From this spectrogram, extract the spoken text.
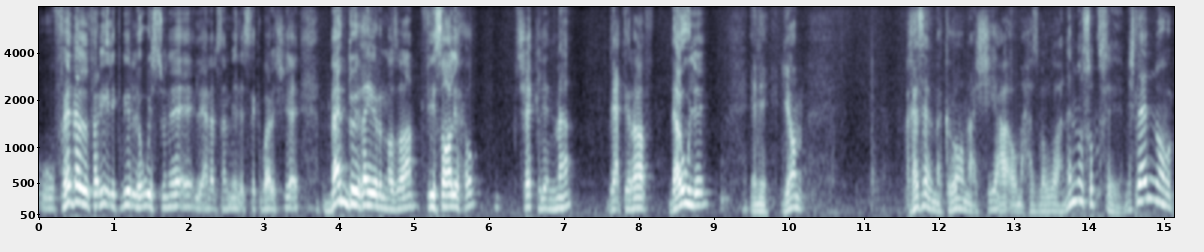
وفي الفريق الكبير اللي هو الثنائي اللي أنا بسميه الاستكبار الشيعي بده يغير النظام في صالحه بشكل ما باعتراف دولة. يعني اليوم غزل ماكرون مع الشيعة أو مع حزب الله منه صدفة. مش لأنه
